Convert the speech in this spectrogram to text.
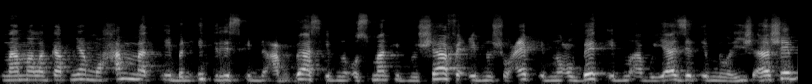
nama lengkapnya Muhammad ibn Idris ibn Abbas ibn Utsman ibn Syafi' ibn Shu'aib ibn Ubaid ibn Abu Yazid ibn Hashim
